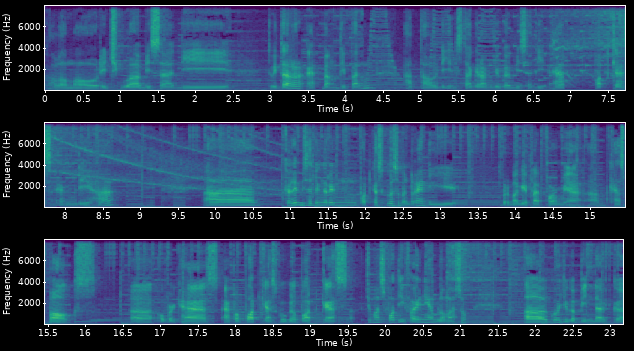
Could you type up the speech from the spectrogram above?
Kalau mau reach gua bisa di Twitter @bangtipan atau di Instagram juga bisa di @podcastmdh. Uh, kalian bisa dengerin podcast gue sebenarnya di berbagai platform ya, um, Castbox, uh, Overcast, Apple Podcast, Google Podcast. Cuman Spotify ini yang belum masuk. Uh, gue juga pindah ke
